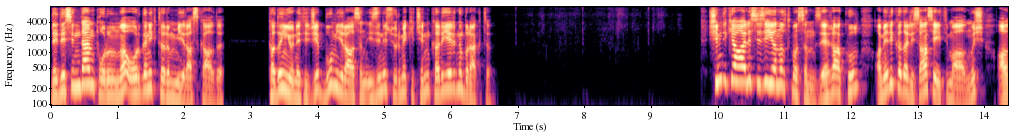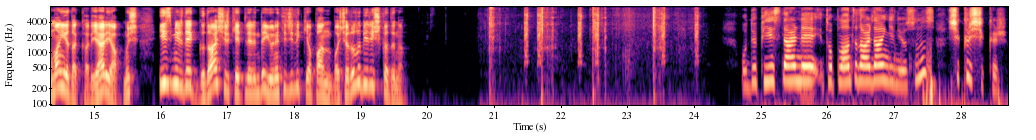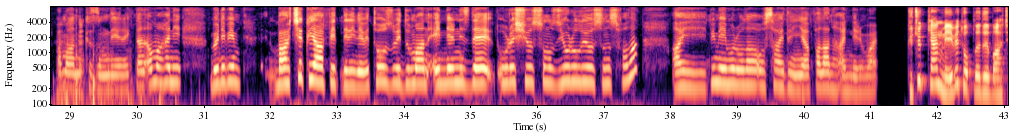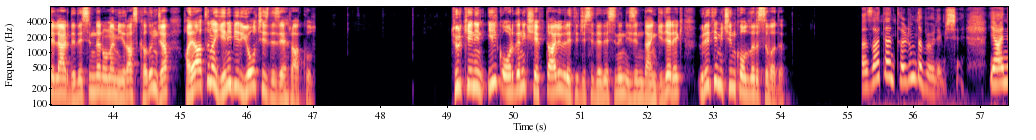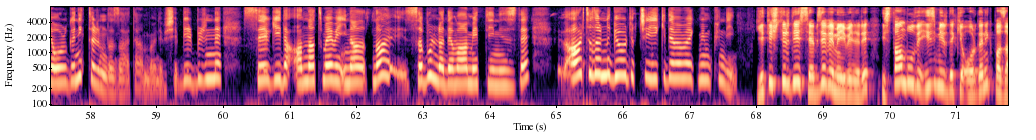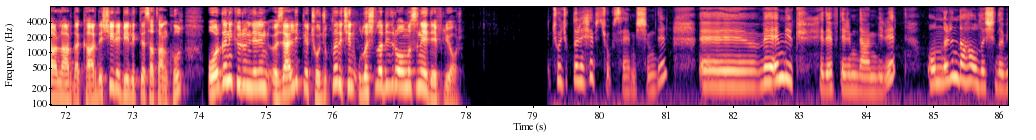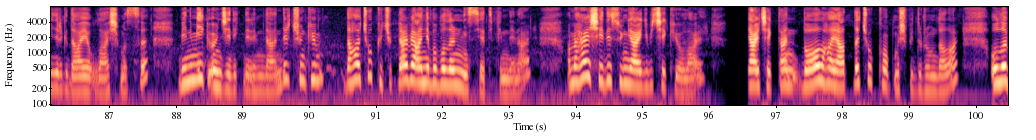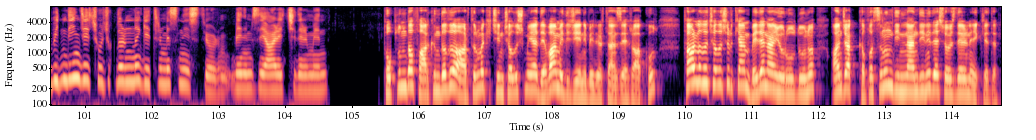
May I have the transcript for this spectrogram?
Dedesinden torununa organik tarım miras kaldı. Kadın yönetici bu mirasın izini sürmek için kariyerini bıraktı. Şimdiki hali sizi yanıltmasın. Zehra Kul Amerika'da lisans eğitimi almış, Almanya'da kariyer yapmış, İzmir'de gıda şirketlerinde yöneticilik yapan başarılı bir iş kadını. O döpiyeslerle toplantılardan geliyorsunuz şıkır şıkır aman kızım diyerekten ama hani böyle bir bahçe kıyafetleriyle ve toz ve duman ellerinizde uğraşıyorsunuz yoruluyorsunuz falan ay bir memur ola olsaydın ya falan hallerim var. Küçükken meyve topladığı bahçeler dedesinden ona miras kalınca hayatına yeni bir yol çizdi Zehra Kul. Türkiye'nin ilk organik şeftali üreticisi dedesinin izinden giderek üretim için kolları sıvadı. Zaten tarım da böyle bir şey. Yani organik tarım da zaten böyle bir şey. Birbirine sevgiyle anlatmaya ve inatla sabırla devam ettiğinizde artılarını gördükçe iyi ki dememek mümkün değil. Yetiştirdiği sebze ve meyveleri İstanbul ve İzmir'deki organik pazarlarda kardeşiyle birlikte satan Kul, organik ürünlerin özellikle çocuklar için ulaşılabilir olmasını hedefliyor. Çocukları hep çok sevmişimdir. Ee, ve en büyük hedeflerimden biri onların daha ulaşılabilir gıdaya ulaşması. Benim ilk önceliklerimdendir. Çünkü daha çok küçükler ve anne babaların inisiyatifindeler. Ama her şeyde sünger gibi çekiyorlar. Gerçekten doğal hayatta çok kopmuş bir durumdalar. Olabildiğince çocuklarını getirmesini istiyorum benim ziyaretçilerimin, Toplumda farkındalığı artırmak için çalışmaya devam edeceğini belirten Zehra Kul, tarlada çalışırken bedenen yorulduğunu ancak kafasının dinlendiğini de sözlerine ekledi.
